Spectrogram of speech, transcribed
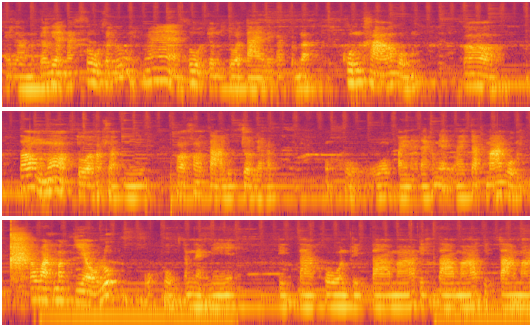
ไอเรามันก็เลือดนักสู้ซะด้วยแม่สู้จนตัวตายเลยครับสำหรับคุณขาวครับผม ก็ต้องมอบตัวครับช็อตนี้ก็เข้าตาลุกจนแล้วครับ โอ้โห ไปไหนได้ครับเนี่ยไอจับม้าผมตวัดมาเกี่ยวลุกโอ้โหตำแหน่งนี้ ติดตาโคน ติดตาม้า ติดตาม้า ติดตาม้า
